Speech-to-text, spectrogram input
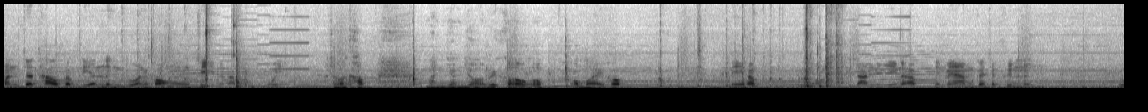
มันจะเท่ากับเหรียญ1หยวนของจีนนะครับอุ้ยโทษครับ มันยังหยอดไม่เข้าครับเอาใหม่ครับ นี่ครับดันอย่างนี้นะครับ เห็นไหมมันก็จะขึ้นหนึ่งดู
